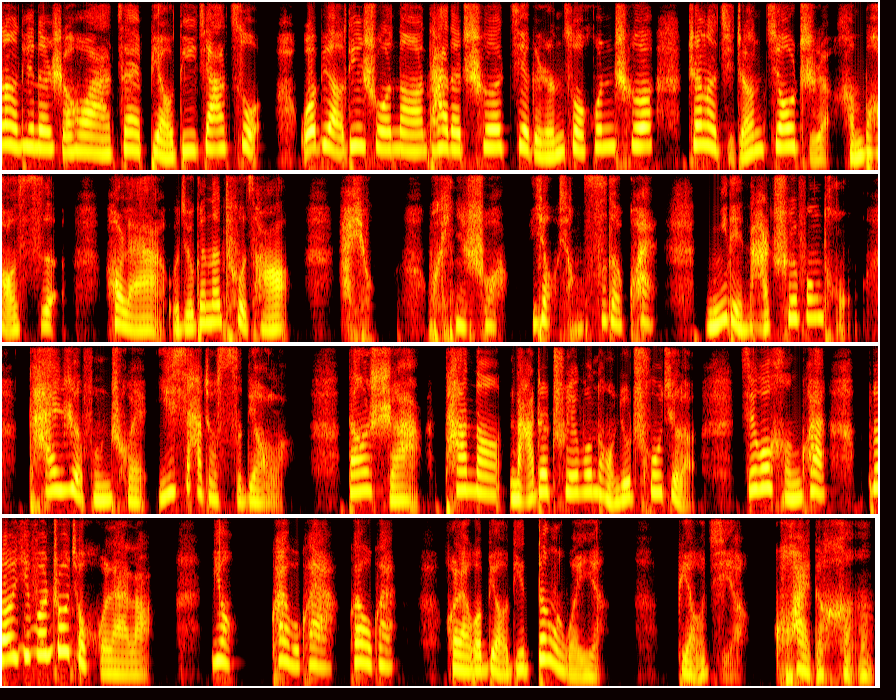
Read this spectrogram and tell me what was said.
两天的时候啊，在表弟家坐，我表弟说呢，他的车借给人做婚车，粘了几张胶纸，很不好撕。后来啊，我就跟他吐槽：“哎呦，我跟你说，要想撕得快，你得拿吹风筒开热风吹，一下就撕掉了。”当时啊，他呢拿着吹风筒就出去了，结果很快不到一分钟就回来了。哟，快不快啊？快不快？后来我表弟瞪了我一眼：“表姐，快得很，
